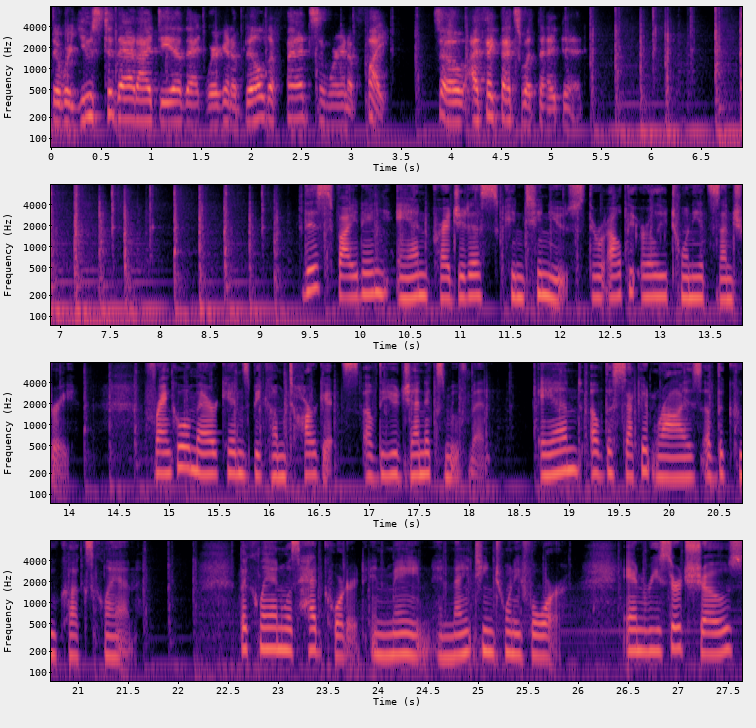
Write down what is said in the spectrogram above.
They were used to that idea that we're going to build a fence and we're going to fight. So I think that's what they did. This fighting and prejudice continues throughout the early 20th century. Franco Americans become targets of the eugenics movement and of the second rise of the Ku Klux Klan. The Klan was headquartered in Maine in 1924 and research shows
